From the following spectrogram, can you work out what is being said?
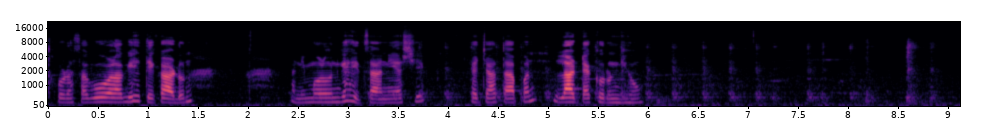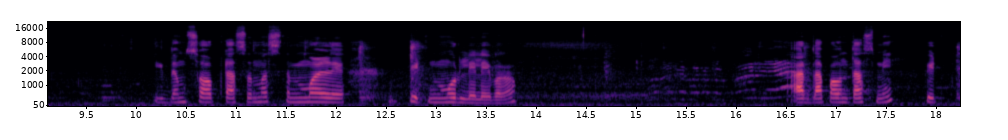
थोडासा गोळा घेते काढून आणि मळून घ्यायचा आणि अशी ह्याच्या आता आपण लाट्या करून घेऊ. एकदम सॉफ्ट असं मस्त मळले पीठ मुरलेलं आहे बघा. अर्धा पाऊण तास मी पीठ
